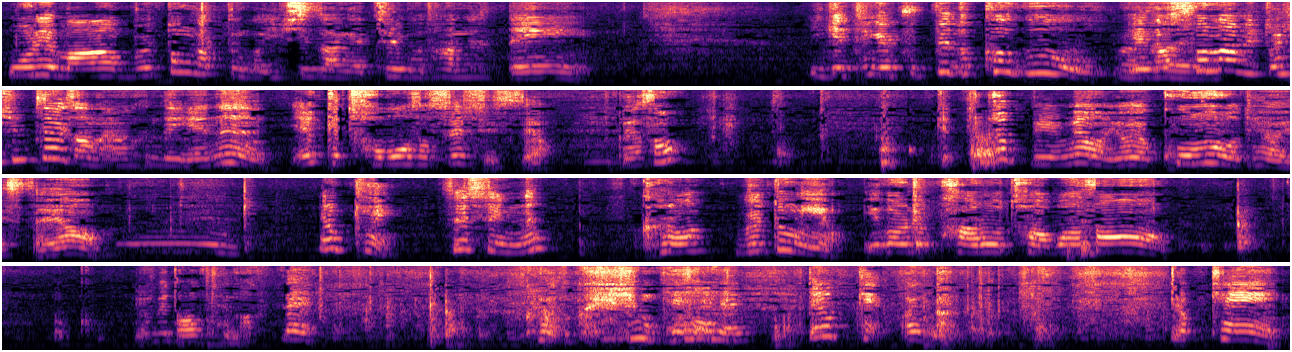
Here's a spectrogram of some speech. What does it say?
우리 막 물통 같은 거 입시장에 들고 다닐 때 이게 되게 부피도 크고 얘가 맞아요. 수납이 좀 힘들잖아요. 근데 얘는 이렇게 접어서 쓸 수 있어요. 그래서 이렇게 쭉 밀면 여기가 고무로 되어 있어요. 음. 이렇게 쓸 수 있는 그런 물통이에요. 이거를 바로 접어서 여기 넣어도 되나? 네. 그래도 그게 무서워. 이렇게, 아이고. 이렇게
